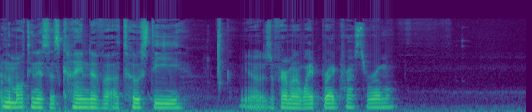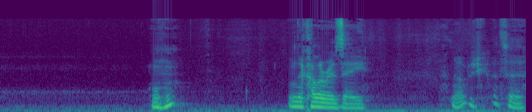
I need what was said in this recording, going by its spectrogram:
And the maltiness is kind of a toasty. You know, there's a fair amount of white bread crust aroma. Mm-hmm. And the color is a. No, what's a?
